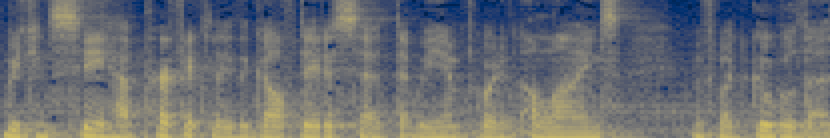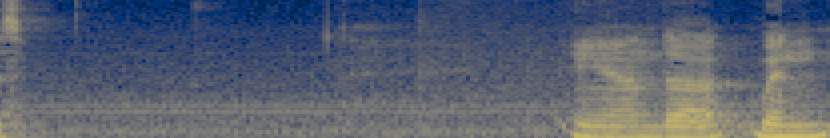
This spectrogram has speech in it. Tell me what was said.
we can see how perfectly the Gulf data set that we imported aligns with what Google does. And uh, when,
